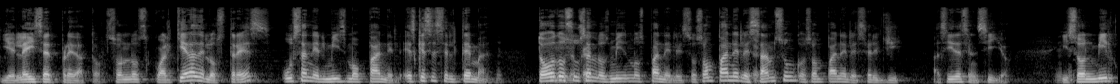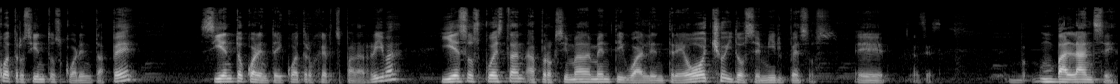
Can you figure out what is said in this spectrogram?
y el Acer Predator. Son los, cualquiera de los tres usan el mismo panel. Es que ese es el tema. Todos usan los mismos paneles. O son paneles Samsung o son paneles LG. Así de sencillo. Y son 1440p, 144 Hz para arriba. Y esos cuestan aproximadamente igual entre 8 y 12 mil pesos. Eh, un balance.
